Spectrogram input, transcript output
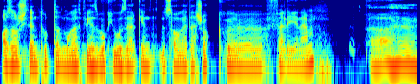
azonosítani tudtad magad Facebook userként szolgáltások felé, nem? Ah,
